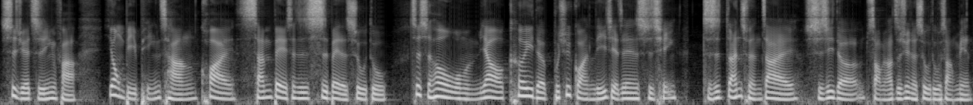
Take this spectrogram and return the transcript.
视觉指引法，用比平常快三倍甚至四倍的速度。这时候我们要刻意的不去管理解这件事情，只是单纯在实际的扫描资讯的速度上面。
